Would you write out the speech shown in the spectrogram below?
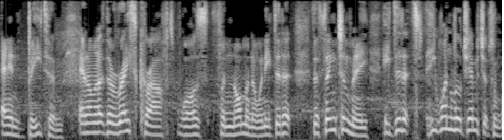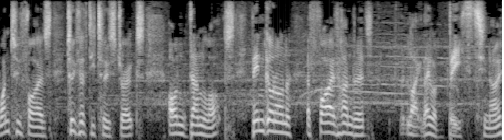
and beat him. And I'm like the race car racecraft was phenomenal, and he did it. The thing to me, he did it. He won world championships in one two fives, two fifty two strokes on Dunlops. Then got on a, a five hundred, like they were beasts, you know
